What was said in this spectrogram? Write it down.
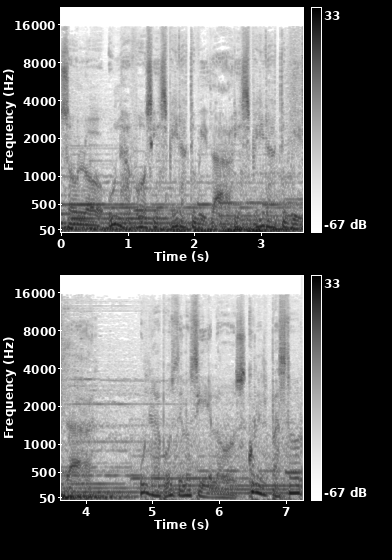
Solo una voz inspira tu vida, inspira tu vida. Una voz de los cielos, con el pastor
